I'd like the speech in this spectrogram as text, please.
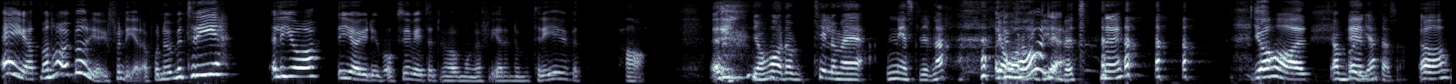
Är ju att man har, börjar ju fundera på nummer tre. Eller ja, det gör ju du också. Jag vet att du har många fler än nummer tre i huvudet. Ha. Jag har dem till och med nedskrivna. du Jag har, har dem i det? huvudet. Nej. Jag har Jag har börjat alltså. Ja,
